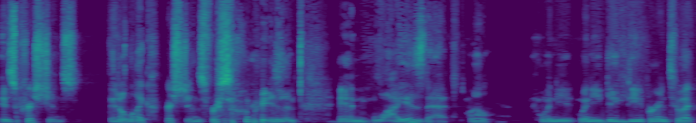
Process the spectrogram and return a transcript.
is Christians. They don't like Christians for some reason, and why is that? Well, when you when you dig deeper into it,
